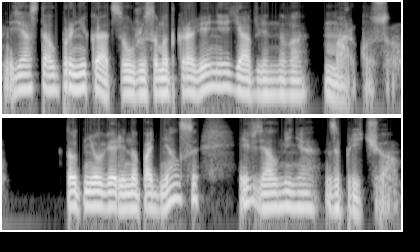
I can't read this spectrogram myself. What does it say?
я стал проникаться ужасом откровения, явленного Маркусу. Тот неуверенно поднялся и взял меня за плечо.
